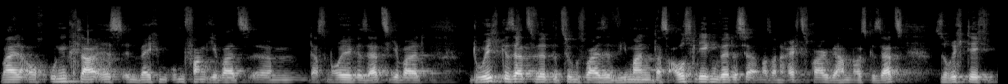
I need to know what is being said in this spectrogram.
weil auch unklar ist, in welchem Umfang jeweils ähm, das neue Gesetz jeweils durchgesetzt wird, beziehungsweise wie man das auslegen wird, ist ja immer so eine Rechtsfrage. Wir haben ein neues Gesetz. So richtig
